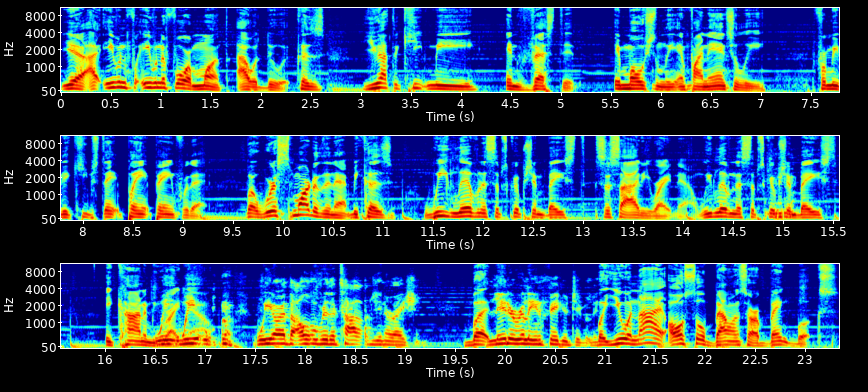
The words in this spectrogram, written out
yeah, I even for even if for a month I would do it cuz you have to keep me invested emotionally and financially for me to keep stay, paying paying for that. But we're smarter than that because we live in a subscription based society right now. We live in a subscription based economy we right we now. we are the over the top generation, But literally and figuratively. But you and I also balance our bank books.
